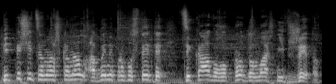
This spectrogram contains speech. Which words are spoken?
Підпишіться на наш канал, аби не пропустити цікавого про домашній вжиток.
